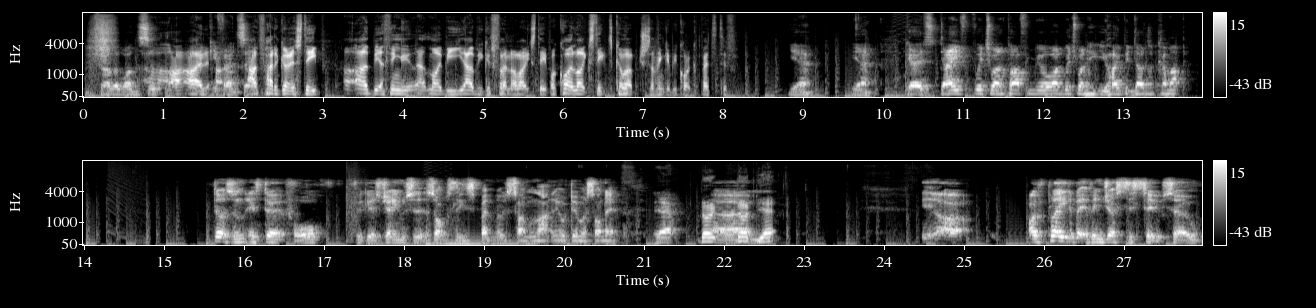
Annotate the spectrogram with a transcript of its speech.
Which other ones that I, make you fancy? I, have had a go at Steep. I- I'd be. I think that might be that would be good fun. I like Steep. I quite like Steep to come up because I think it'd be quite competitive. Yeah, Yeah, good. Dave, which one apart from your one? Which one are you hoping doesn't come up? Doesn't is Dirt 4 because James has obviously spent loads of time on that and he'll do us on it. Yeah. No, Um, not yet. Yeah, I've played a bit of Injustice too, so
